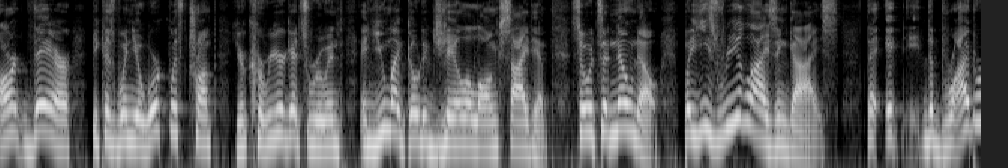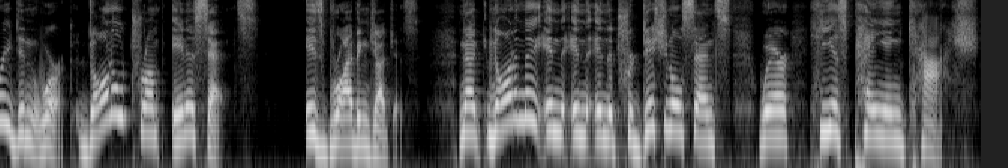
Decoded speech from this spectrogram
aren't there because when you work with Trump, your career gets ruined and you might go to jail alongside him. So it's a no no. But he's realizing, guys, that it the bribery didn't work. Donald Trump, in a sense, is bribing judges. Now, not in the in in in the traditional sense where he is paying cash,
